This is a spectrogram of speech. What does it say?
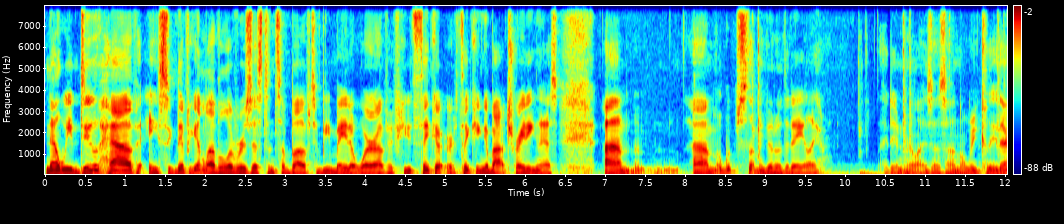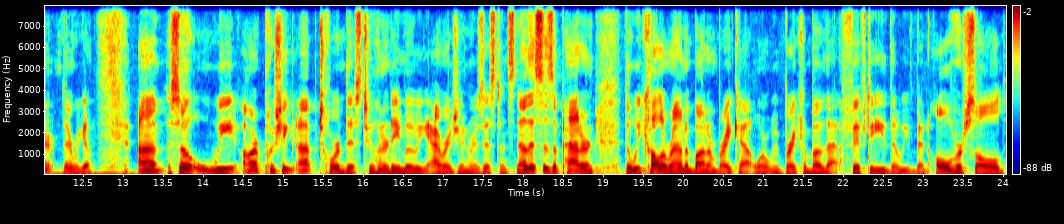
Now we do have a significant level of resistance above to be made aware of if you think or thinking about trading this. Um, um, whoops, let me go to the daily. I didn't realize I was on the weekly there. There we go. Um, so we are pushing up toward this 200-day moving average in resistance. Now this is a pattern that we call a round and bottom breakout where we break above that 50 that we've been oversold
